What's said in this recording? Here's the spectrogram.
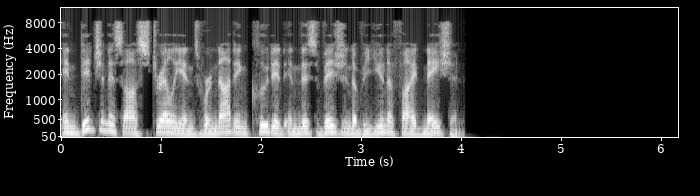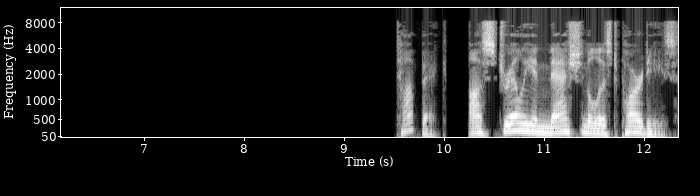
Indigenous Australians were not included in this vision of a unified nation. Australian nationalist parties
